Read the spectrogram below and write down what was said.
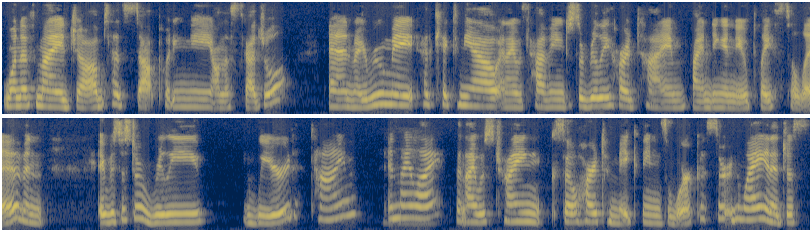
one of my jobs had stopped putting me on the schedule and my roommate had kicked me out and i was having just a really hard time finding a new place to live and it was just a really weird time in my mm-hmm. life and i was trying so hard to make things work a certain way and it just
